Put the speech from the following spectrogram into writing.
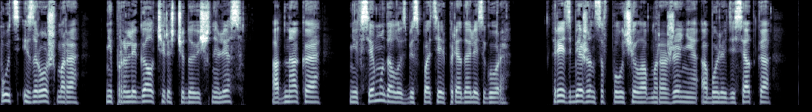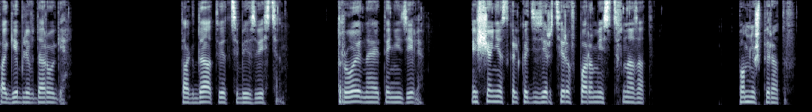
Путь из Рошмара не пролегал через чудовищный лес, однако не всем удалось без потерь преодолеть горы. Треть беженцев получила обморожение, а более десятка погибли в дороге. Тогда ответ тебе известен. Трое на этой неделе. Еще несколько дезертиров пару месяцев назад. Помнишь пиратов,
